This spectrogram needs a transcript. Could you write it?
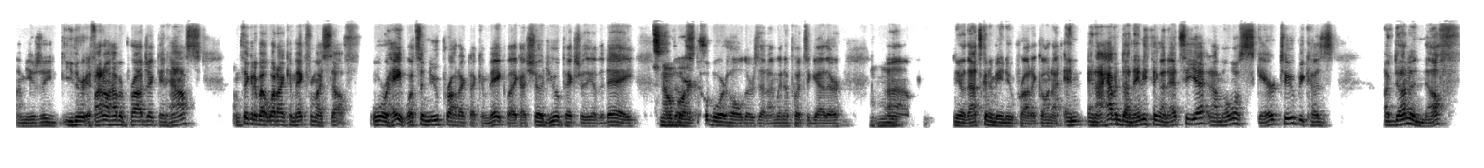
I'm usually either if I don't have a project in house, I'm thinking about what I can make for myself. Or hey, what's a new product I can make? Like I showed you a picture the other day Snowboard. snowboard holders that I'm going to put together. Mhm. Um, you know, that's going to be a new product going on. And and I haven't done anything on Etsy yet, and I'm almost scared to because I've done enough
